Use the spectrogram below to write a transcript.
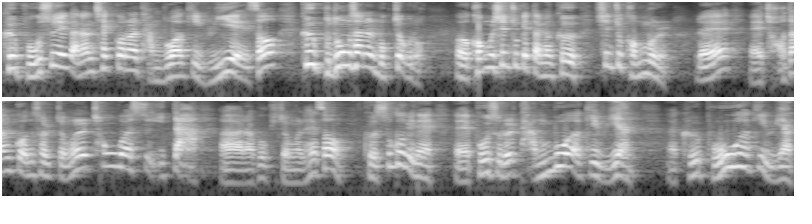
그 보수에 관한 채권을 담보하기 위해서 그 부동산을 목적으로 어, 건물 신축했다면 그 신축 건물의 저당권 설정을 청구할 수 있다라고 규정을 해서 그 수급인의 보수를 담보하기 위한 그 보호하기 위한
